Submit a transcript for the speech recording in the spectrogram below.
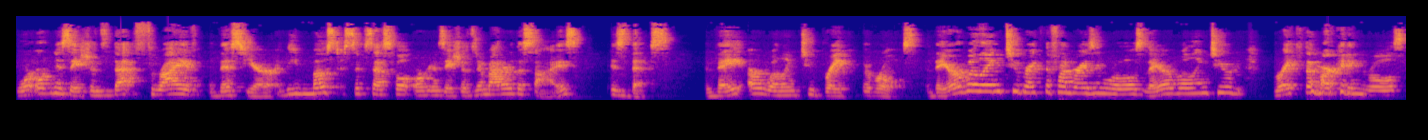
for organizations that thrive this year, the most successful organizations, no matter the size, is this. They are willing to break the rules. They are willing to break the fundraising rules. They are willing to break the marketing rules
